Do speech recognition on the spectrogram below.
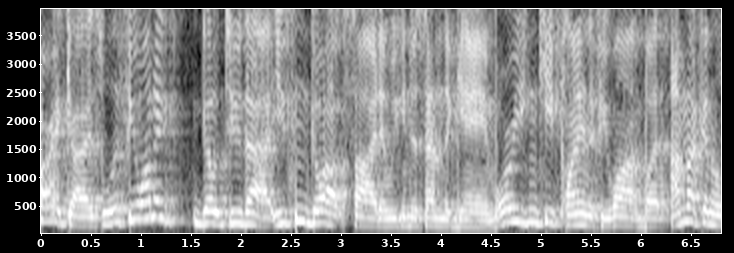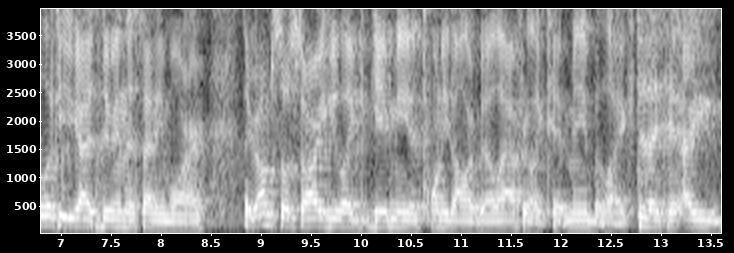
all right, guys, well, if you want to go do that, you can go outside and we can just end the game, or you can keep playing if you want, but I'm not going to look at you guys doing this anymore. Like, I'm so sorry he, like, gave me a $20 bill after, like, tipped me, but, like, Do they? T- are you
